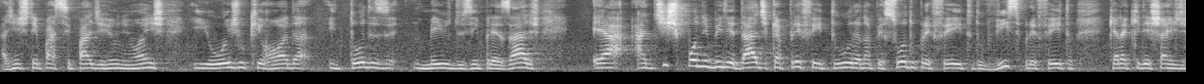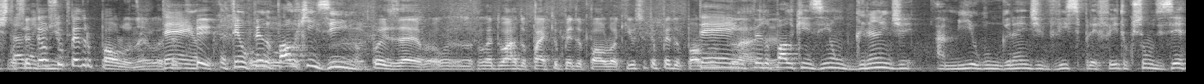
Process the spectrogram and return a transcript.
A gente tem participado de reuniões e hoje o que roda em todos no meio dos empresários é a, a, disponibilidade que a prefeitura, na pessoa do prefeito, do vice-prefeito, quer aqui deixar registrado. Você tem o seu Pedro Paulo, né? Você tenho, tem eu tenho o Pedro o, Paulo Quinzinho. Pois é, o Eduardo Paes tem o Pedro Paulo aqui, você tem o Pedro Paulo Tem, o Pedro né? Paulo Quinzinho, um grande amigo, um grande vice-prefeito. Eu costumo dizer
